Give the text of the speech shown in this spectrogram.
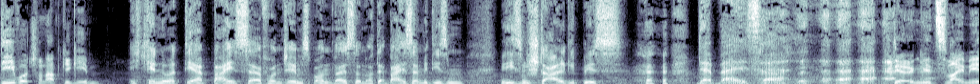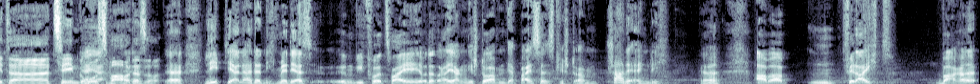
Die wurde schon abgegeben. Ich kenne nur der Beißer von James Bond, weißt du noch, der Beißer mit diesem, mit diesem Stahlgebiss. der Beißer. Der irgendwie zwei Meter zehn groß Ja, war oder so. Der lebt ja leider nicht mehr. Der ist irgendwie vor zwei oder drei Jahren gestorben. Der Beißer ist gestorben. Schade eigentlich. Ja. Aber mh, vielleicht war er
